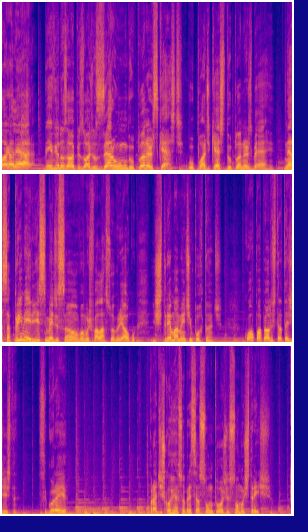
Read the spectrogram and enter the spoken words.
Fala galera! Bem-vindos ao episódio 01 do Planners Cast, o podcast do Planners BR. Nessa primeiríssima edição, vamos falar sobre algo extremamente importante. Qual o papel do estrategista? Segura aí! Para discorrer sobre esse assunto, hoje somos três.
